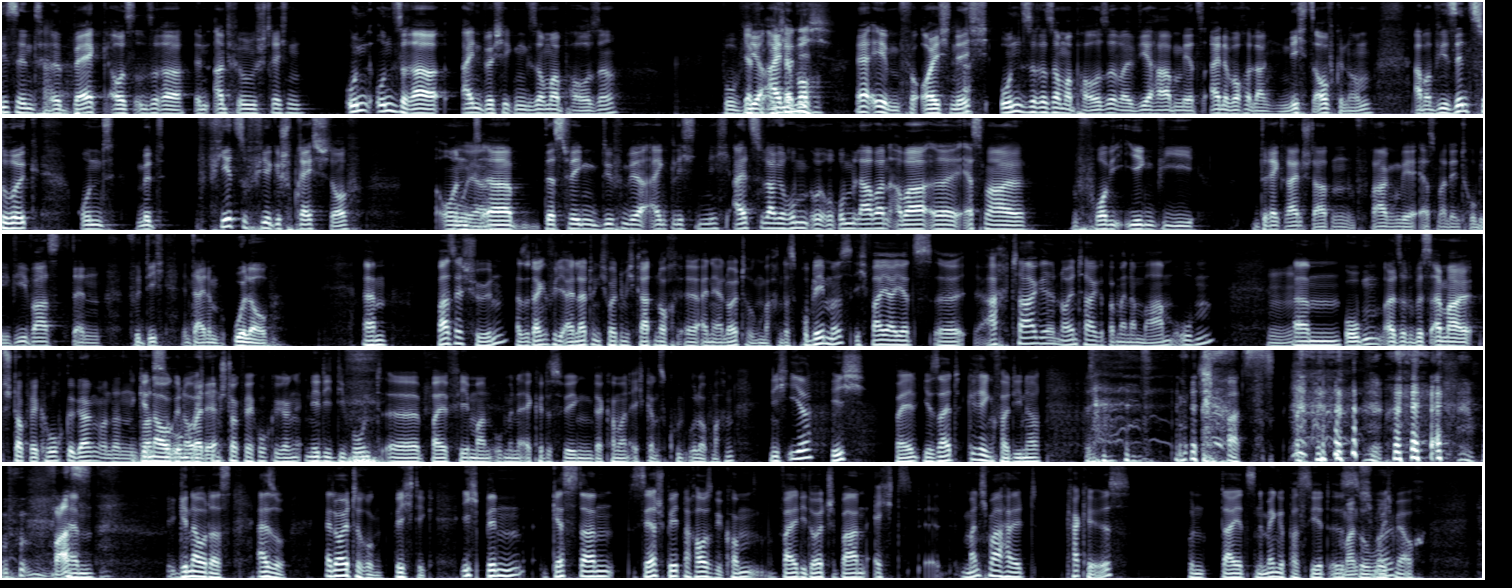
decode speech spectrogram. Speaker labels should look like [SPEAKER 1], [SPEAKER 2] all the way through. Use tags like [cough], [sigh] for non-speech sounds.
[SPEAKER 1] Wir sind äh, back aus unserer, in Anführungsstrichen, un unserer einwöchigen Sommerpause, wo wir
[SPEAKER 2] Ja,
[SPEAKER 1] eine
[SPEAKER 2] ja
[SPEAKER 1] Woche.
[SPEAKER 2] nicht.
[SPEAKER 1] Ja, eben, für euch nicht. Unsere Sommerpause, weil wir haben jetzt eine Woche lang nichts aufgenommen. Aber wir sind zurück und mit viel zu viel Gesprächsstoff. Und
[SPEAKER 2] Oh ja.
[SPEAKER 1] äh, deswegen dürfen wir eigentlich nicht allzu lange rum, rumlabern. Aber äh, erstmal, bevor wir irgendwie direkt reinstarten, fragen wir erstmal den Tobi. Wie war es denn für dich in deinem Urlaub?
[SPEAKER 2] Ähm, war sehr schön. Also danke für die Einleitung. Ich wollte nämlich gerade noch äh, eine Erläuterung machen. Das Problem ist, ich war ja jetzt äh, acht Tage, neun Tage bei meiner Mom oben.
[SPEAKER 1] Mhm.
[SPEAKER 2] Ähm,
[SPEAKER 1] Oben, also du bist einmal Stockwerk hochgegangen und dann warst du
[SPEAKER 2] genau,
[SPEAKER 1] oben
[SPEAKER 2] genau.
[SPEAKER 1] bei
[SPEAKER 2] Ich
[SPEAKER 1] der.
[SPEAKER 2] bin Stockwerk hochgegangen. Nee, die, die wohnt äh, bei Fehmarn oben in der Ecke, deswegen, da kann man echt ganz cool Urlaub machen. Nicht ihr, ich, weil ihr seid Geringverdiener. [laughs] [laughs] Spaß. [laughs]
[SPEAKER 1] Was?
[SPEAKER 2] Ähm, genau das. Also, Erläuterung, wichtig. Ich bin gestern sehr spät nach Hause gekommen, weil die Deutsche Bahn echt äh, manchmal halt kacke ist und da jetzt eine Menge passiert ist, so wo
[SPEAKER 1] Manchmal?
[SPEAKER 2] ich mir auch.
